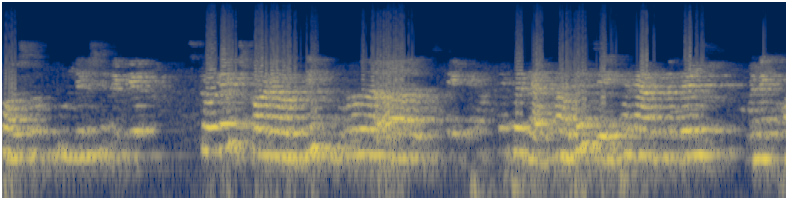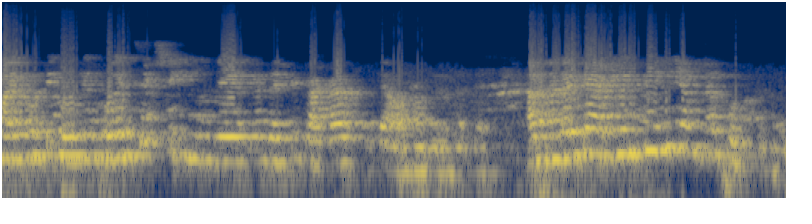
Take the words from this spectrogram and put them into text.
ফসল তুলে সেটাকে স্টোরেজ করা অবধি পুরো থেকে দেখা হবে যে এখানে আপনাদের মানে ক্ষয়ক্ষতি হতে হয়েছে সেই অনুযায়ী আপনাদেরকে টাকা দেওয়া হবে আপনাদের। আপনাদেরকে আগে প্রিমিয়ামটা করতে হবে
